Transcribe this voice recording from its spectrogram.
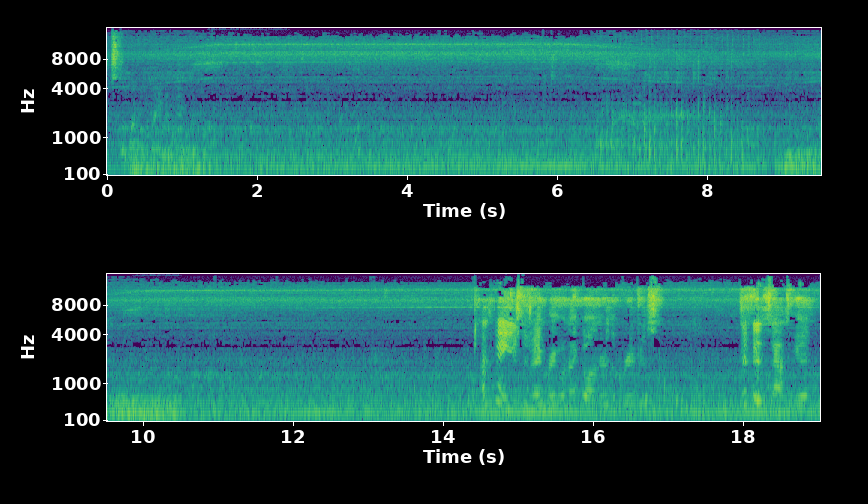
Use the left lane ahead. I'm just gonna use the Jake brake when I go under the bridges. 'Cause it sounds good.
